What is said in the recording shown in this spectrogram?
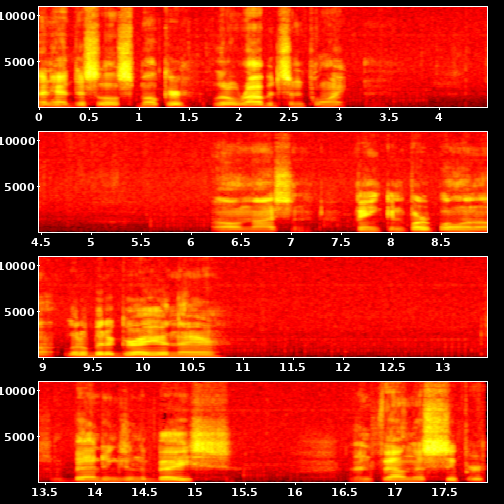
then had this little smoker little Robinson point all nice and pink and purple and a little bit of gray in there some bandings in the base and found this super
